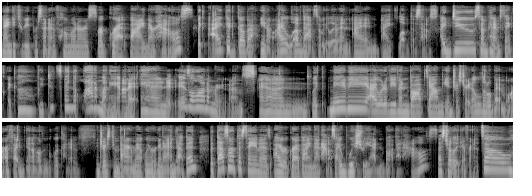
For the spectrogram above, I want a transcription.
93% of homeowners regret buying their house. Like I could go back, you know, I love the house that we live in. I I love this house. I do sometimes think like, oh, we did spend a lot of money on it and it is a lot of maintenance. And like maybe I would have even bought down the interest rate a little bit more if I'd known what kind of interest environment we were going to end up in. But that's not the same as I regret buying that house. I wish we hadn't bought that house. That's totally different. So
